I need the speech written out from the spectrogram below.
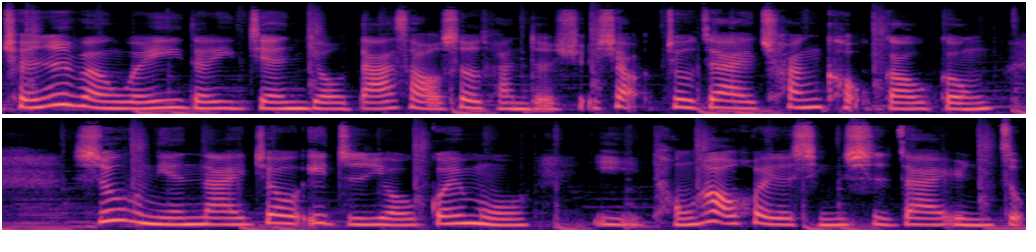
全日本唯一的一间有打扫社团的学校就在川口高工，十五年来就一直有规模以同好会的形式在运作，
